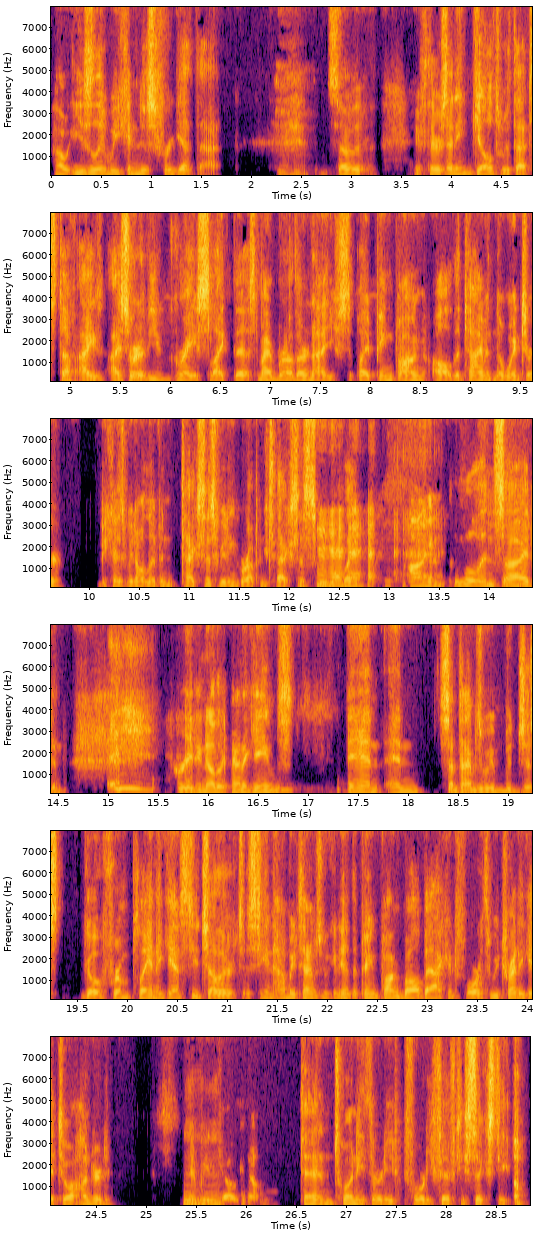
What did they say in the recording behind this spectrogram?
How easily we can just forget that. Mhm. So if there's any guilt with that stuff, I, I sort of view grace like this. My brother and I used to play ping pong all the time in the winter because we don't live in Texas. We didn't grow up in Texas. So we would play ping pong and pool inside and creating other kind of games. And and sometimes we would just go from playing against each other to seeing how many times we can hit the ping pong ball back and forth. We try to get to 100 and Mhm. we'd go, you know, 10, 20, 30, 40, 50, 60. Oh,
